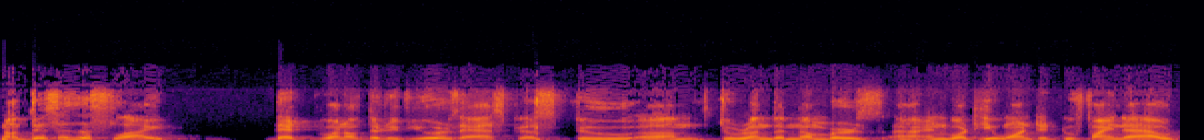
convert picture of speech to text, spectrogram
Now, this is a slide that one of the reviewers asked us to, um, to run the numbers, uh, and what he wanted to find out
